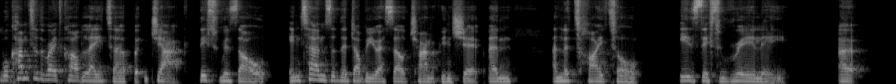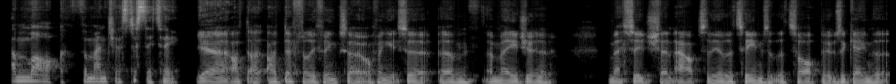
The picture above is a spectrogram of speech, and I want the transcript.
we'll come to the red card later, but Jack, this result in terms of the WSL championship and and the title, is this really a, a mark for Manchester City? Yeah, I, I, I definitely think so. I think it's a um, a major message sent out to the other teams at the top. It was a game that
